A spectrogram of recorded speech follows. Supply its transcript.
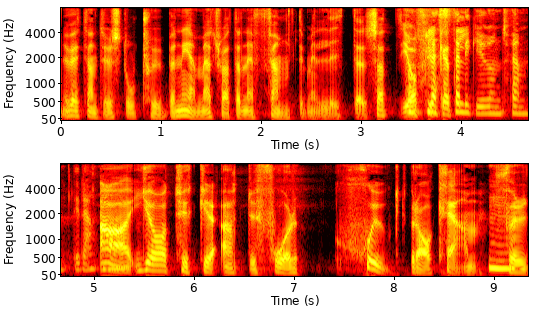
nu vet jag inte hur stor tuben är, men jag tror att den är 50 milliliter. Så De jag tycker flesta att, ligger runt 50 där. ja, jag tycker att du får sjukt bra kräm Mm. för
